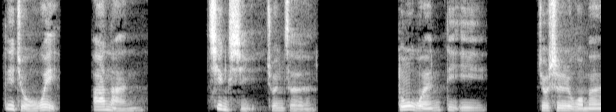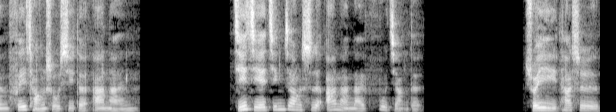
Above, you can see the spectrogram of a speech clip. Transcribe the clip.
第九位阿难庆喜尊者，多闻第一，就是我们非常熟悉的阿难。集结经藏是阿难来复讲的，所以他是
